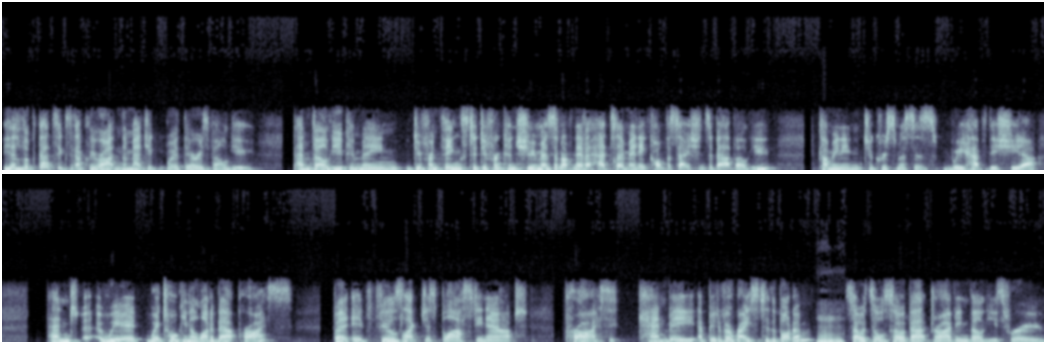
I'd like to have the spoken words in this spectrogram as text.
Yeah, look, that's exactly right. And the magic word there is value. And value can mean different things to different consumers. And I've never had so many conversations about value coming into Christmas as we have this year. And we're we're talking a lot about price, but it feels like just blasting out price can be a bit of a race to the bottom. Mm. So it's also about driving value through,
